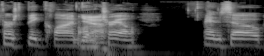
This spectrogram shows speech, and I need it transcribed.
first big climb on Yeah. the trail. And so,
